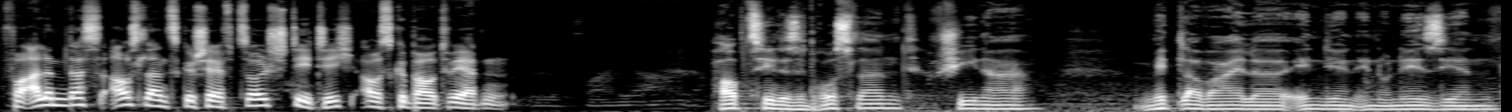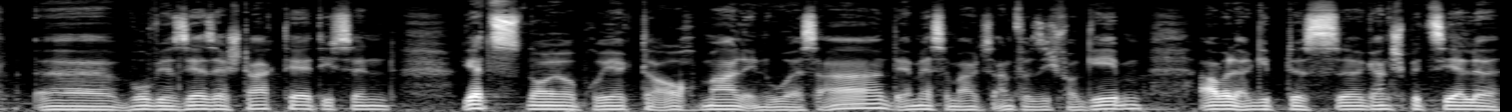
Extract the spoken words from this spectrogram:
Vor allem das Auslandsgeschäft soll stetig ausgebaut werden. Hauptziele sind Russland, China, mittlerweile Indien, Indonesien, äh, wo wir sehr, sehr stark tätig sind. Jetzt neue Projekte auch mal in den USA. Der Messemarkt ist an für sich vergeben, aber da gibt es äh, ganz spezielle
